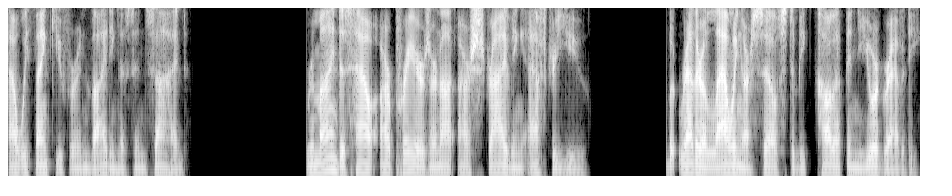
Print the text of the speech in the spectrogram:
how we thank you for inviting us inside. Remind us how our prayers are not our striving after you, but rather allowing ourselves to be caught up in your gravity,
